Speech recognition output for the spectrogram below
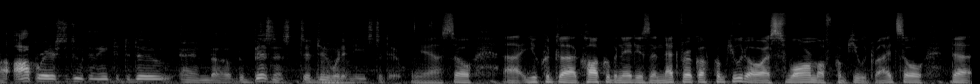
uh, operators to do what they need to do, and uh, the business to do what it Mm-hmm. needs to do. Yeah, so uh, you could uh, call Kubernetes a network of compute or a swarm of compute, right? So the,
